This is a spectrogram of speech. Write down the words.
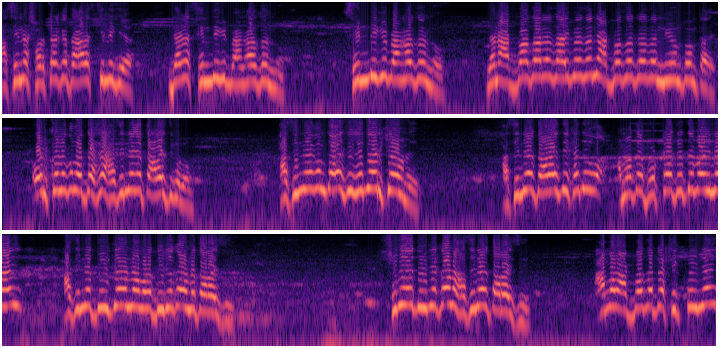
হাসিনা সরকারকে দাঁড়াচ্ছি লিখে দেখা সিন্ডিকেট ভাঙার জন্য, সিন্ডিকেট ভাঙার জন্য, যেন আটবাজারে যাইবে, যেন আটবাজারে যাতে নিয়ন্ত্রণ থাকে ওই কোনো কোনো দেশে হাসিনাকে তাড়াইতে গেলাম হাসিনা এখন তাড়াইছে শুধু আর কেউ নেই হাসিনা তাড়াইছে খেতে আমাদের ভোটটা যেতে পারি নাই। হাসিনা দুই কারণে, আমরা দুইটা কারণে তাড়াইছি শুধু দুইটা কারণে হাসিনা তাড়াইছে। আমার আট বাজারটা ঠিক পাই নাই,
